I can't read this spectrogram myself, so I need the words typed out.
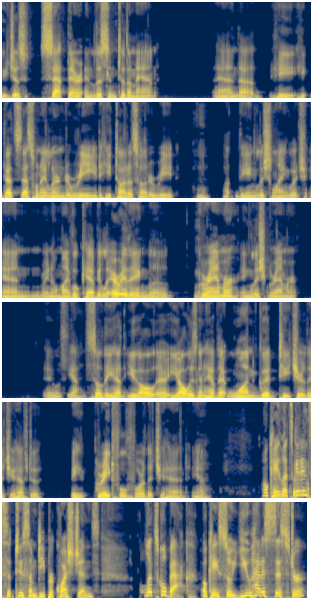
You just sat there and listened to the man. And uh, he, he that's that's when I learned to read. He taught us how to read Hmm. uh, the English language, and you know my vocabulary, everything, the grammar, English grammar. It was yeah. So they had you all. Uh, you're always going to have that one good teacher that you have to be grateful for that you had. Yeah. Okay, let's get into some deeper questions. Let's go back. Okay, so you had a sister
